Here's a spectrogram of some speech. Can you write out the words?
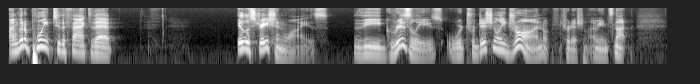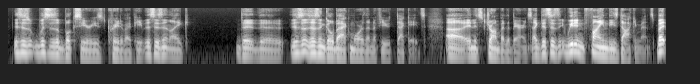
I'm going to point to the fact that illustration wise, the grizzlies were traditionally drawn, traditional, I mean, it's not this is this is a book series created by people. This isn't like the the this doesn't go back more than a few decades, uh, and it's drawn by the Barons. Like this is we didn't find these documents, but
